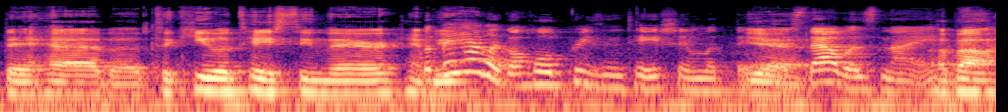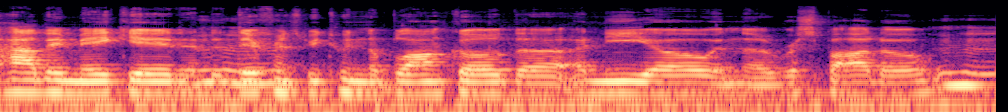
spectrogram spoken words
they had a tequila tasting there, and But we, they had like a whole presentation with theirs. Yeah. That was nice. about how they make it and the Mhm. difference between the blanco, the añejo, and the reposado. hmm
